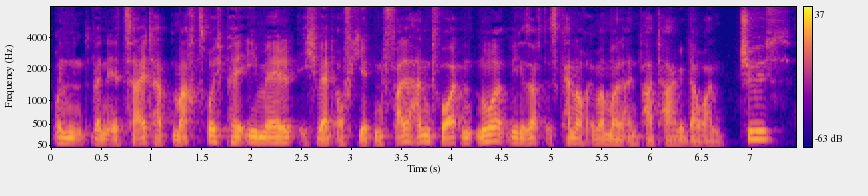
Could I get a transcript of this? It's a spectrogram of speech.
Und wenn ihr Zeit habt, macht's ruhig per E-Mail. Ich werde auf jeden Fall antworten. Nur, wie gesagt, es kann auch immer mal ein paar Tage dauern. Tschüss.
